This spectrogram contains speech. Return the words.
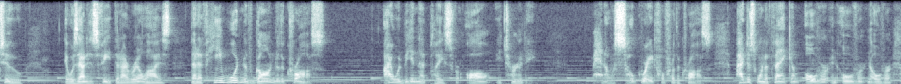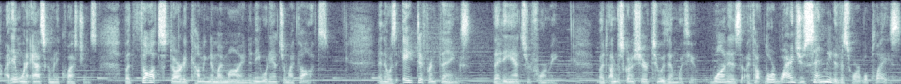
to, it was at his feet that I realized that if he wouldn't have gone to the cross, I would be in that place for all eternity. Man, I was so grateful for the cross. I just want to thank Him over and over and over. I didn't want to ask Him any questions, but thoughts started coming to my mind and He would answer my thoughts. And there was eight different things that He answered for me. But I'm just going to share two of them with you. One is, I thought, Lord, why did you send me to this horrible place?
